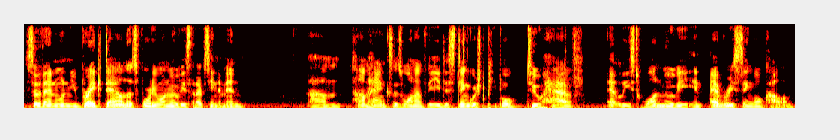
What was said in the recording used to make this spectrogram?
So then, when you break down those 41 movies that I've seen him in, um, Tom Hanks is one of the distinguished people to have at least one movie in every single column.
